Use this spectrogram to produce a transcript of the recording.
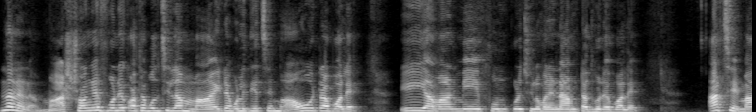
না না না, মার সঙ্গে ফোনে কথা বলছিলাম, মা এটা বলে দিয়েছে, মাও এটা বলে। এই আমার মেয়ে ফোন করেছিল মানে নামটা ধরে বলে। আছে, মা,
